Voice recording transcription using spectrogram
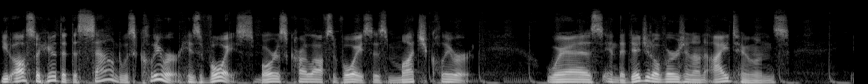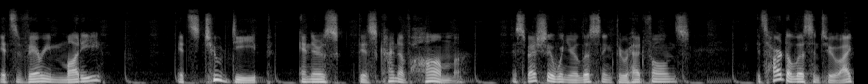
you'd also hear that the sound was clearer. His voice, Boris Karloff's voice, is much clearer. Whereas in the digital version on iTunes, it's very muddy, it's too deep, and there's this kind of hum, especially when you're listening through headphones. It's hard to listen to. I,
